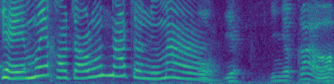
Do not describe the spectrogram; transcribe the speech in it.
chế mới khó cháu luôn nát cho nữa mà. Ờ yeah. Đi nhớ cá hả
